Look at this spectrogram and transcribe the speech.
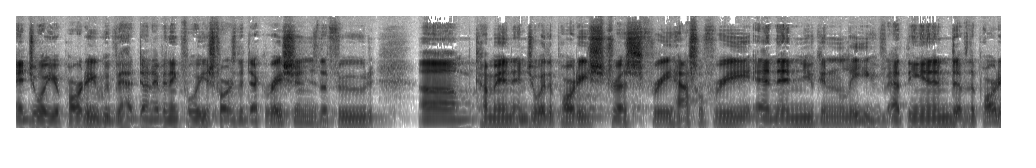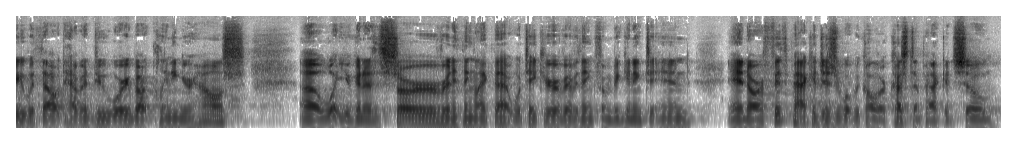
enjoy your party. We've had done everything for you as far as the decorations, the food. Um, come in, enjoy the party, stress free, hassle free, and then you can leave at the end of the party without having to worry about cleaning your house. Uh, what you're going to serve, anything like that. We'll take care of everything from beginning to end. And our fifth package is what we call our custom package. So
